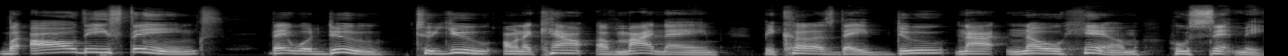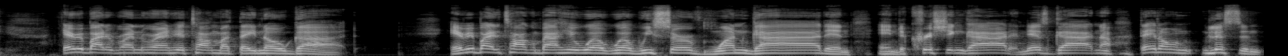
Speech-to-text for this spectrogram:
But all these things they will do to you on account of my name because they do not know him who sent me. Everybody running around here talking about they know God. Everybody talking about here, well, well, we serve one God and and the Christian God and this God. Now they don't listen,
